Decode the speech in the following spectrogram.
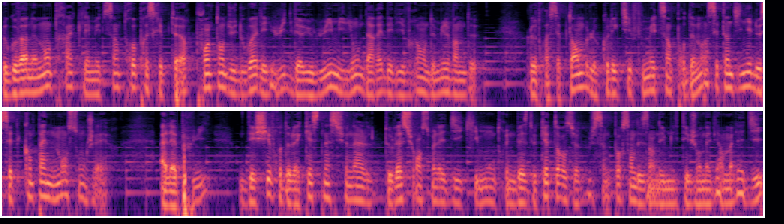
le gouvernement traque les médecins trop prescripteurs, pointant du doigt les 8,8 millions d'arrêts délivrés en 2022. Le 3 septembre, le collectif Médecins pour demain s'est indigné de cette campagne mensongère. À la pluie, des chiffres de la Caisse nationale de l'assurance maladie qui montrent une baisse de 14,5% des indemnités journalières maladie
